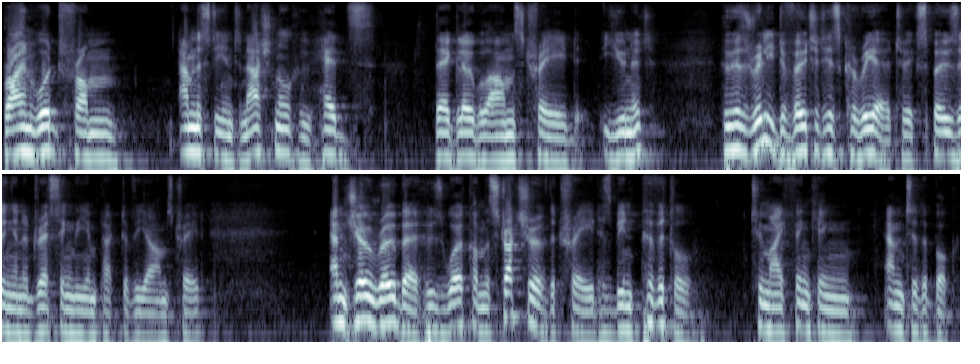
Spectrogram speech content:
Brian Wood from Amnesty International, who heads their global arms trade unit, who has really devoted his career to exposing and addressing the impact of the arms trade and Joe Roeber, whose work on the structure of the trade has been pivotal to my thinking and to the book.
